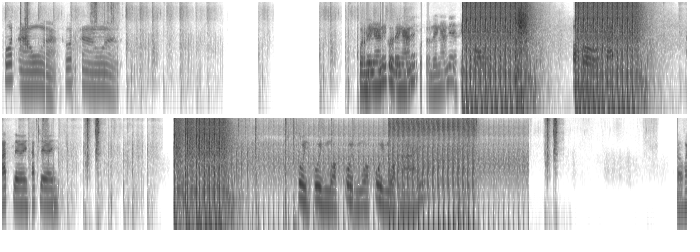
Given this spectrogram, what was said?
โคตรเอาอะโคตรเอาอะ ดรายงานนี่กดรายงานนี่กดรายงานเนี่ยสิโโอ้โหชัดชัดเลยชัดเลยอุ้ยอุ้ยหมวกอุ้ยหมวกอุ้ยหมวกหายเดี๋ยวใคร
